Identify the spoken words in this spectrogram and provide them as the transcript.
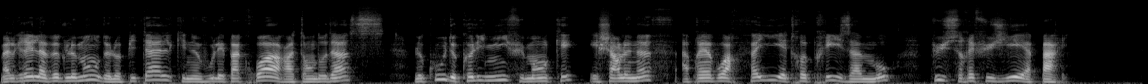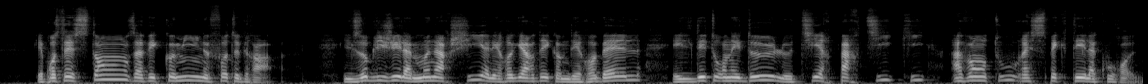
Malgré l'aveuglement de l'hôpital qui ne voulait pas croire à tant d'audace, le coup de Coligny fut manqué et Charles IX, après avoir failli être pris à mot, put se réfugier à Paris. Les protestants avaient commis une faute grave. Ils obligeaient la monarchie à les regarder comme des rebelles, et ils détournaient d'eux le tiers parti qui, avant tout, respectait la couronne.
